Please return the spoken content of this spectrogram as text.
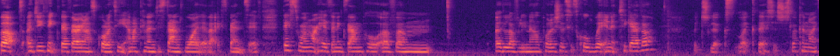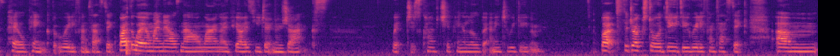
But I do think they're very nice quality and I can understand why they're that expensive. This one right here is an example of um, a lovely nail polish. This is called We're In It Together which looks like this. It's just like a nice pale pink, but really fantastic. By the way, on my nails now, I'm wearing OPI's You Don't Know Jacques, which is kind of chipping a little bit. I need to redo them. But the drugstore do do really fantastic um,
